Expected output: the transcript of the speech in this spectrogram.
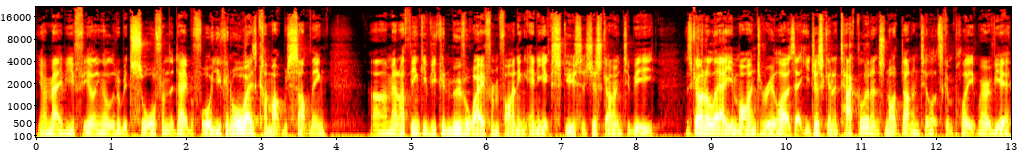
you know maybe you're feeling a little bit sore from the day before. You can always come up with something. Um, and I think if you can move away from finding any excuse, it's just going to be it's going to allow your mind to realize that you're just going to tackle it and it's not done until it's complete. Where if you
